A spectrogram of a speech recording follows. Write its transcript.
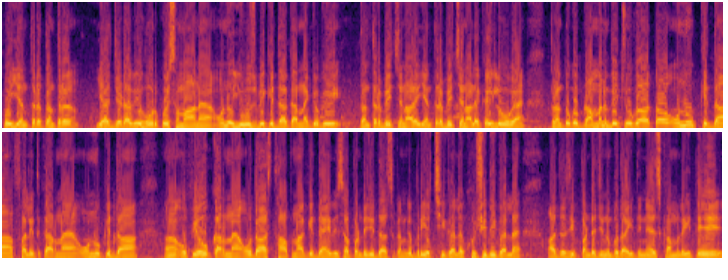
ਕੋਈ ਯੰਤਰ ਤੰਤਰ ਜਾਂ ਜਿਹੜਾ ਵੀ ਹੋਰ ਕੋਈ ਸਮਾਨ ਹੈ, ਉਹਨੂੰ ਯੂਜ਼ ਵੀ ਕਿੱਦਾਂ ਕਰਨਾ ਕਿਉਂਕਿ ਤੰਤਰ ਵੇਚਣ ਵਾਲੇ, ਯੰਤਰ ਵੇਚਣ ਵਾਲੇ ਕਈ ਲੋਕ ਹੈ, ਪਰੰਤੂ ਕੋਈ ਬ੍ਰਾਹਮਣ ਵੇਚੂਗਾ ਤਾਂ ਉਹਨੂੰ ਕਿੱਦਾਂ ਫਲਿਤ ਕਰਨਾ ਹੈ? ਉਹਨੂੰ ਕਿੱਦਾਂ ਉਪਯੋਗ ਕਰਨਾ ਹੈ? ਉਹਦਾ ਸਥਾਪਨਾ ਕਿੱਦਾਂ? ਇਹ ਵੀ ਸਭ ਪੰਡਿਤ ਜੀ ਦੱਸ ਕਰਨਗੇ। ਬੜੀ ਅੱਛੀ ਗੱਲ ਹੈ, ਖੁਸ਼ੀ ਦੀ ਗੱਲ ਹੈ। ਅੱਜ ਅਸੀਂ ਪੰਡਿਤ ਜੀ ਨੂੰ ਵਧਾਈ ਦਿੰਦੇ ਹਾਂ ਇਸ ਕੰਮ ਲਈ ਤੇ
